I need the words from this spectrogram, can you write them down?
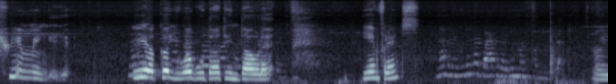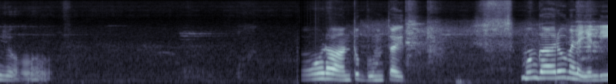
ಸ್ವಿಮ್ಮಿಂಗಿಗೆ ಈ ಅಕ್ಕ ಇವಾಗ ಊಟ ತಿಂತಾವಳೆ. ಏನು ಫ್ರೆಂಡ್ಸ್ ಅಯ್ಯೋ. ಮೋಡ ಅಂತೂ ಗುಮ್ತೈತೆ ಮುಂಗಾರು ಮಳೆ ಎಲ್ಲಿ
